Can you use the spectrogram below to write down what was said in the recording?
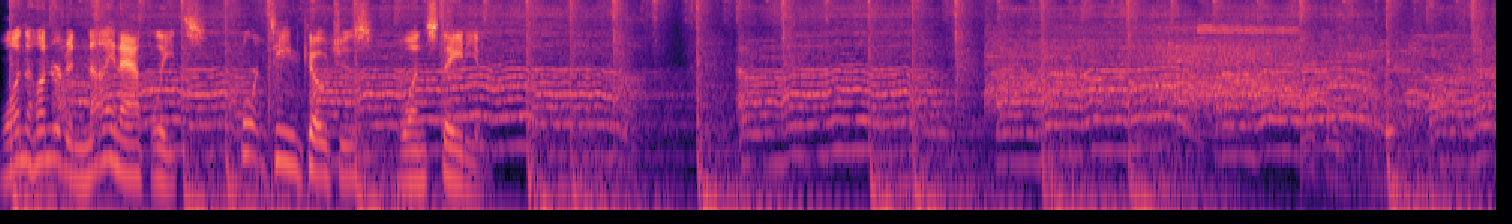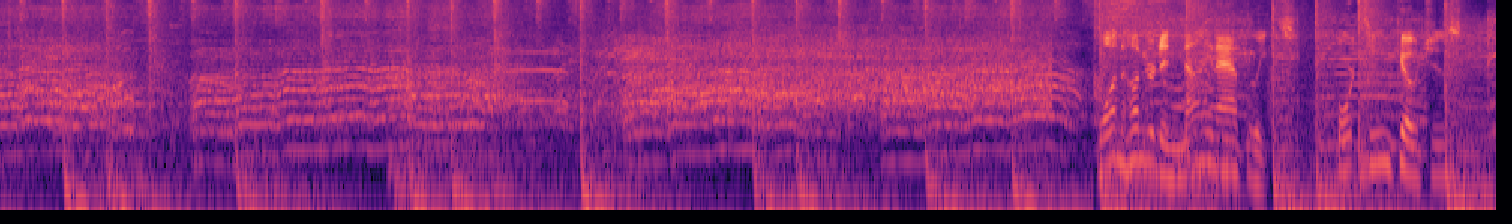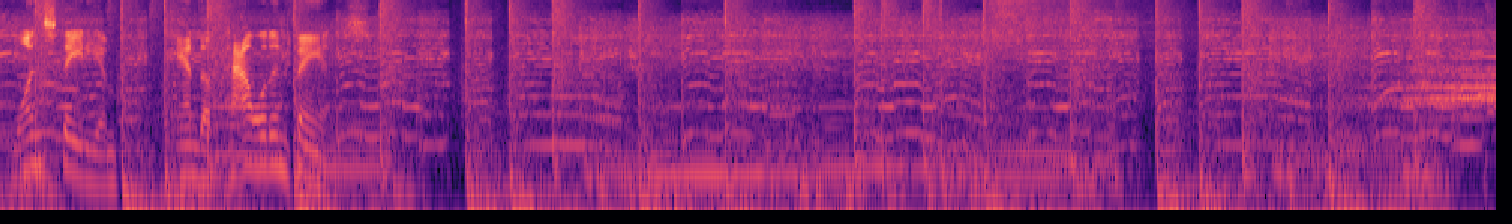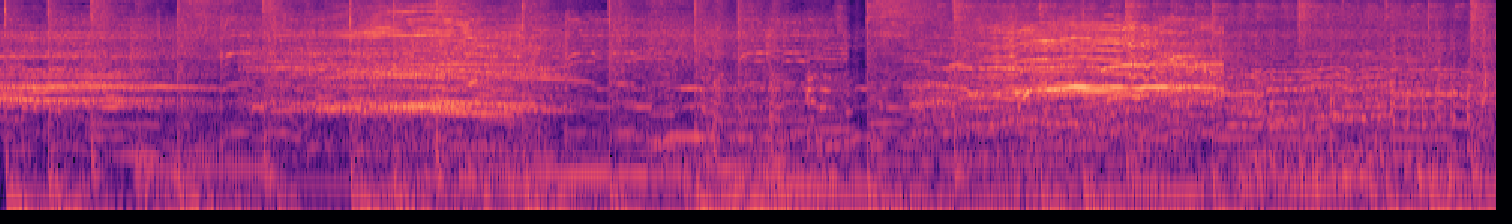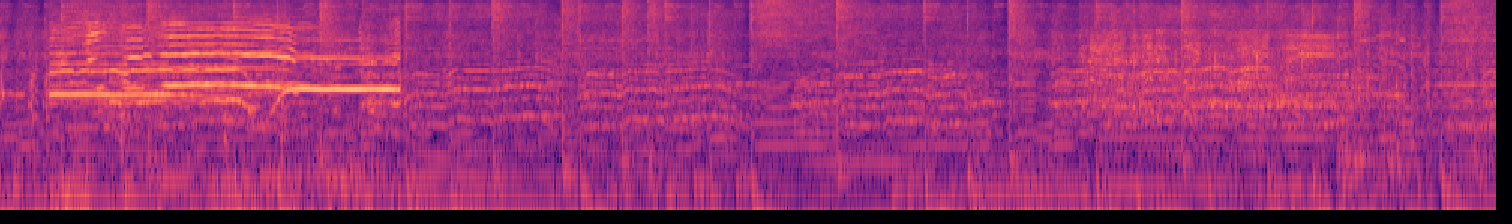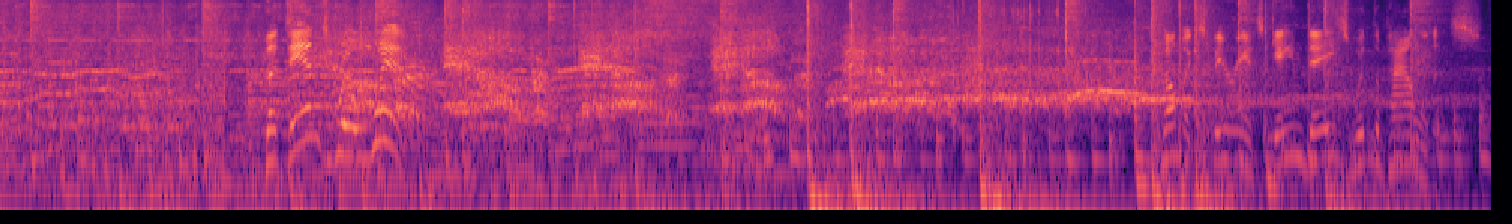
109 athletes, 14 coaches, one stadium. One hundred and nine athletes, fourteen coaches, one stadium, and the Paladin fans. The Dins will win. Come experience game days with the Paladins.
